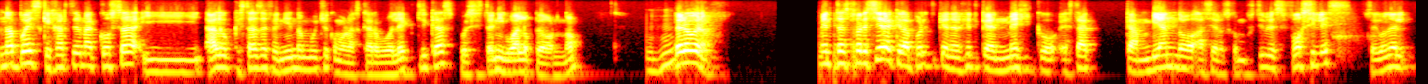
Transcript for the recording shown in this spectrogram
no puedes quejarte de una cosa y algo que estás defendiendo mucho como las carboeléctricas, pues están igual o peor, ¿no? Pero bueno, mientras pareciera que la política energética en México está cambiando hacia los combustibles fósiles, según, el,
